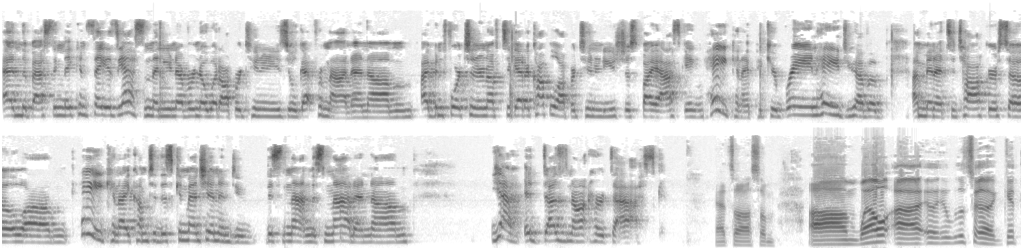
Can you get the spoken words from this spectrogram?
And the best thing they can say is yes. And then you never know what opportunities you'll get from that. And um, I've been fortunate enough to get a couple opportunities just by asking, hey, can I pick your brain? Hey, do you have a, a minute to talk or so? Um, hey, can I come to this convention and do this and that and this and that? And um, yeah, it does not hurt to ask. That's awesome. Um, well, uh, let's uh, get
